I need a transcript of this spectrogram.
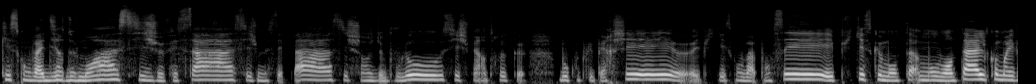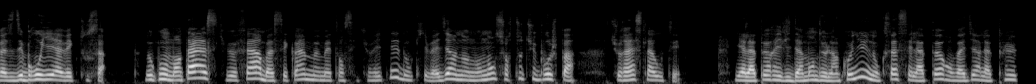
qu'est-ce qu'on va dire de moi si je fais ça, si je me sépare, si je change de boulot, si je fais un truc beaucoup plus perché, et puis qu'est-ce qu'on va penser, et puis qu'est-ce que mon mental, comment il va se débrouiller avec tout ça. Donc mon mental, ce qu'il veut faire, bah, c'est quand même me mettre en sécurité. Donc il va dire non, non, non, surtout tu bouges pas, tu restes là où tu es. Il y a la peur évidemment de l'inconnu. Donc ça, c'est la peur, on va dire, la plus,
